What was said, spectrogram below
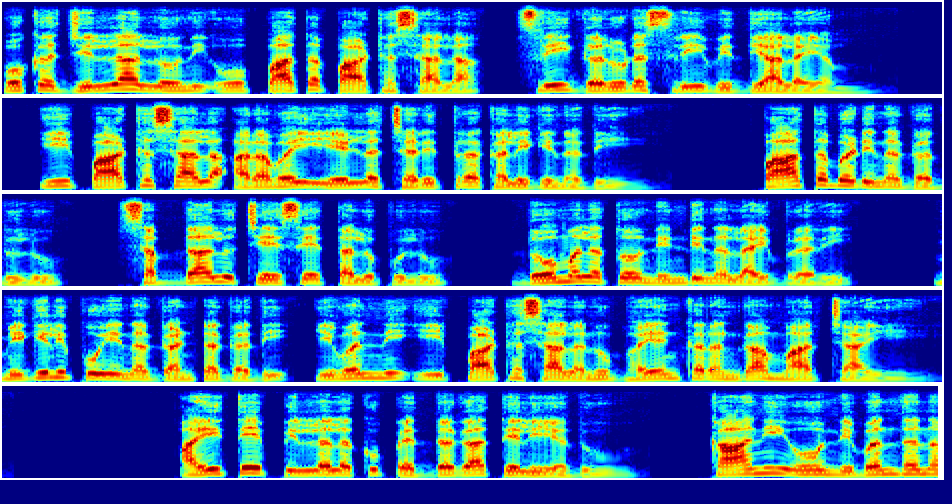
ఒక జిల్లాలోని ఓ పాత పాఠశాల శ్రీ గరుడ శ్రీ విద్యాలయం. ఈ పాఠశాల అరవై ఏళ్ళ చరిత్ర కలిగినది. పాతబడిన గదులు శబ్దాలు చేసే తలుపులు దోమలతో నిండిన లైబ్రరీ మిగిలిపోయిన గంట గది ఇవన్నీ ఈ పాఠశాలను భయంకరంగా మార్చాయి. అయితే పిల్లలకు పెద్దగా తెలియదు. కాని ఓ నిబంధన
